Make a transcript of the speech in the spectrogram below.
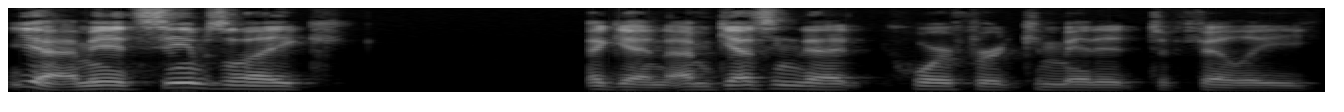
yeah, I mean, it seems like again, I'm guessing that Horford committed to Philly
